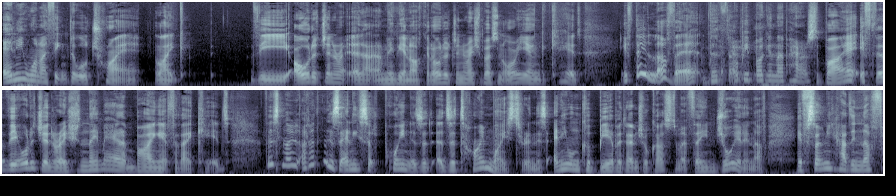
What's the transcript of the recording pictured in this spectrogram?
anyone I think that will try it, like the older generation, uh, maybe an like an older generation person or a younger kid, if they love it, then they'll be bugging their parents to buy it. If they're the older generation, they may end up buying it for their kids. There's no, I don't think there's any such point as a, as a time waster in this. Anyone could be a potential customer if they enjoy it enough. If Sony had enough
